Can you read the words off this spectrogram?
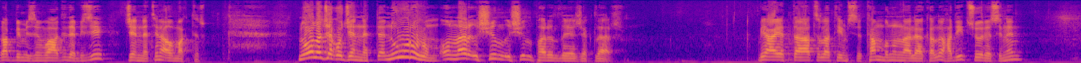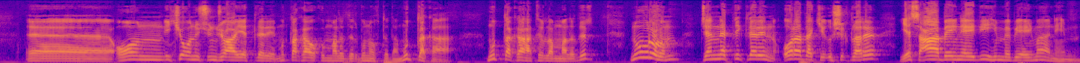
Rabbimizin vaadi de bizi cennetine almaktır. Ne olacak o cennette? Nuruhum. Onlar ışıl ışıl parıldayacaklar. Bir ayet daha hatırlatayım size. Tam bununla alakalı Hadid suresinin 12-13. ayetleri mutlaka okunmalıdır bu noktada. Mutlaka. Mutlaka hatırlanmalıdır. Nuruhum cennetliklerin oradaki ışıkları yes'a beyne eydihim ve bi eymanihim.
